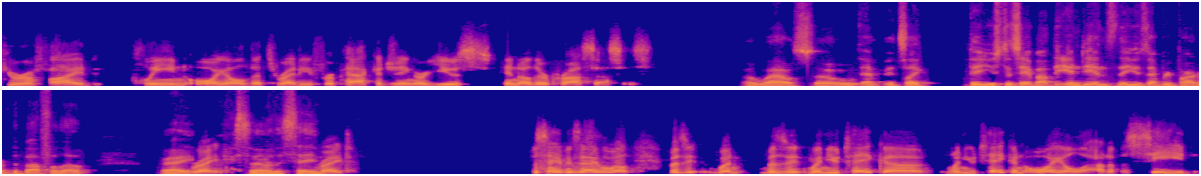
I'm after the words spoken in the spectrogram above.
purified, clean oil that's ready for packaging or use in other processes. Oh wow! So it's like they used to say about the Indians; they use every part of the buffalo, right? Right. So the same. Right. The same exactly. Well, was it when was it when you take a when you take an oil out of a seed,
